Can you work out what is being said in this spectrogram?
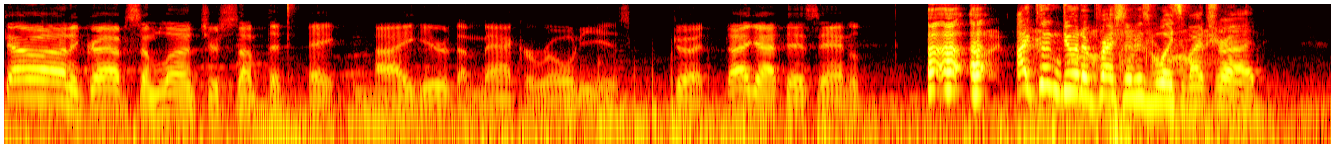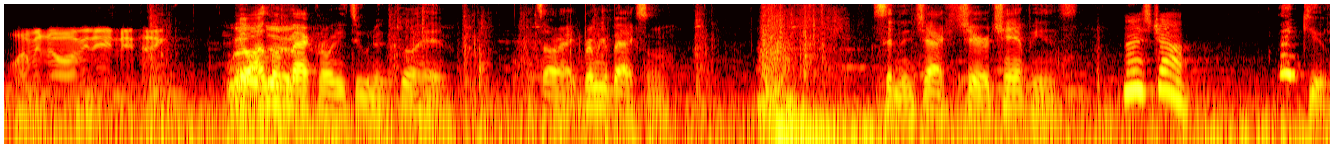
Go on and grab some lunch or something. Hey, I hear the macaroni is good. I got this handled. Uh, uh, uh, I couldn't do an impression of his voice if I tried. Let me know if you need anything. Yo, I Will love macaroni too, nigga. Go ahead. It's alright. Bring me back some. Sitting in Jack's chair of champions. Nice job. Thank you.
